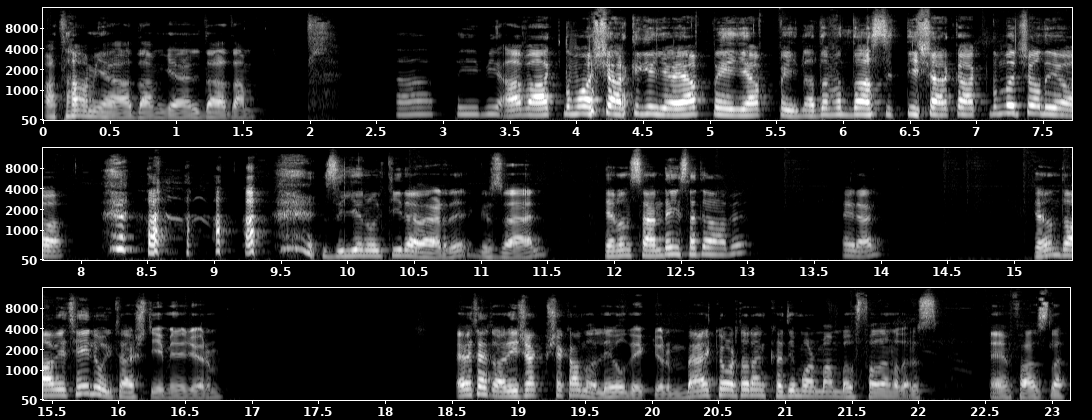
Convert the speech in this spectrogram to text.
Adam ya adam geldi adam. Ah baby. Abi aklıma o şarkı geliyor. Yapmayın yapmayın. Adamın dans ettiği şarkı aklımda çalıyor. Zillion ultiyi de verdi. Güzel. Canon sendeyiz hadi abi. Helal. Canon davetiyeyle ulti açtı yemin ediyorum. Evet evet arayacak bir şey kalmadı. Level bekliyorum. Belki ortadan kadim orman buff falan alırız. En fazla.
